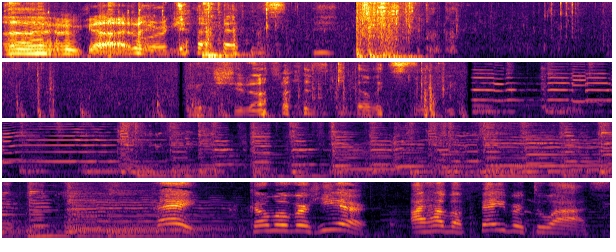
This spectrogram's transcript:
Oh god. poor guys. I got shit on by this skelly sleeve. Hey, come over here. I have a favor to ask.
